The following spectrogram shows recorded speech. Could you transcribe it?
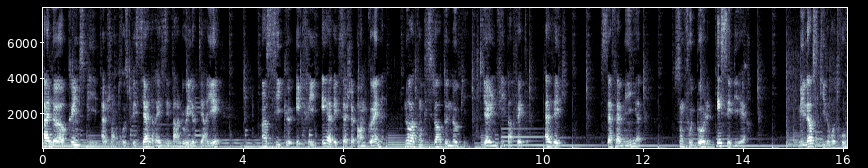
Alors, Grimsby, agent trop spécial, réalisé par Louis Leterrier, ainsi que écrit et avec Sacha Baron Cohen, nous raconte l'histoire de Nobby, qui a une vie parfaite avec sa famille, son football et ses bières. Mais lorsqu'il retrouve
